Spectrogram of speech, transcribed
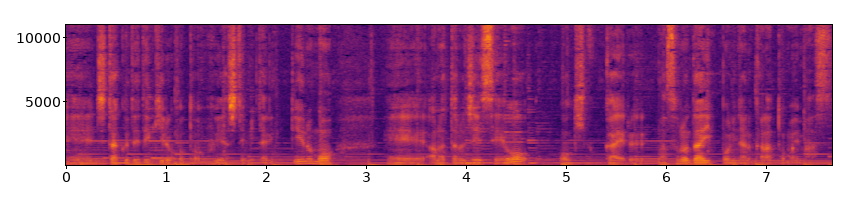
えー、自宅でできることを増やしてみたりっていうのも、えー、あなたの人生を大きく変える、まあ、その第一歩になるかなと思います。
